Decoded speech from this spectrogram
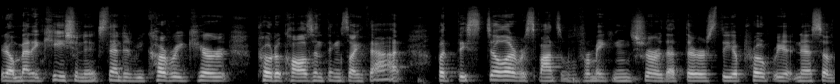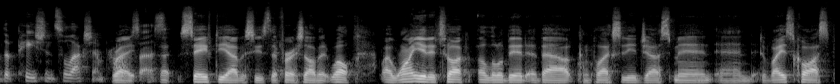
you know, medication and extended recovery care protocols and things like that. But they still are responsible for making sure that there's the appropriateness of the patient selection process. Right. Uh, safety obviously is the first element. Well, I want you to talk a little bit about complexity adjustment and device costs.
